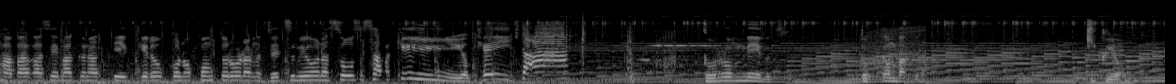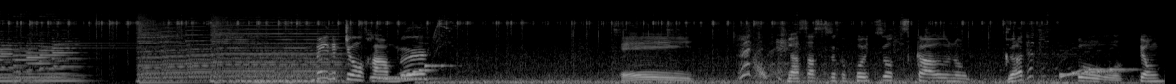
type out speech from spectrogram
幅が狭くなっていくけど、このコントローラーの絶妙な操作さばきオッケー来たードロン名物。ドッカン爆弾。効くよ。ベイルチョンハムえい。じゃあ早速こいつを使うのが、おー、ぴょん。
